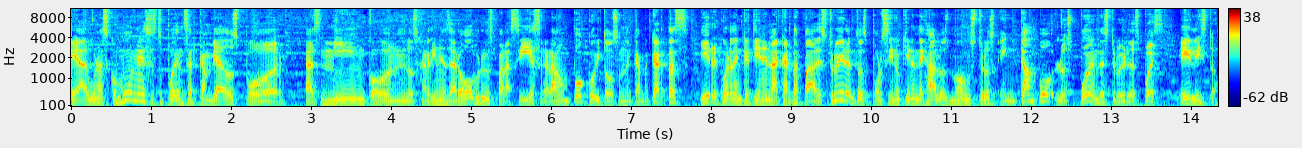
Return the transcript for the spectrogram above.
eh, algunas comunes, esto pueden ser cambiados por Jasmine con los jardines de Arobrus para así acelerar un poco y todos son de cambio cartas. Y recuerden que tienen la carta para destruir, entonces por si no quieren dejar a los monstruos en campo, los pueden destruir después. Y listo.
